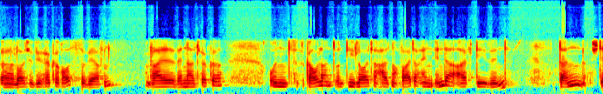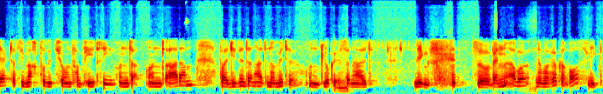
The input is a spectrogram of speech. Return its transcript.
äh, Leute wie Höcke rauszuwerfen, weil wenn halt Höcke und Gauland und die Leute halt noch weiterhin in der AfD sind, dann stärkt das die Machtposition von Petri und, und Adam, weil die sind dann halt in der Mitte und Lucke ist dann halt links. So, wenn aber, wenn aber Höcke rausfliegt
